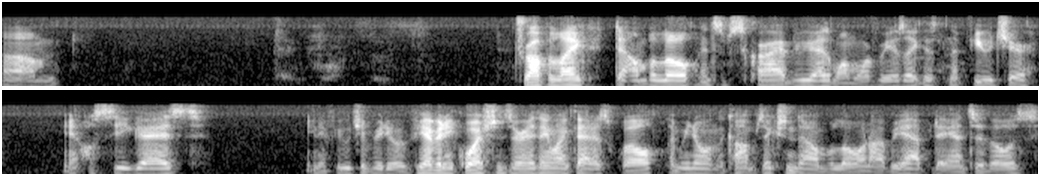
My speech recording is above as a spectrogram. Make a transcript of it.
Um, drop a like down below and subscribe if you guys want more videos like this in the future. And I'll see you guys in a future video. If you have any questions or anything like that as well, let me know in the comment section down below and I'll be happy to answer those.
